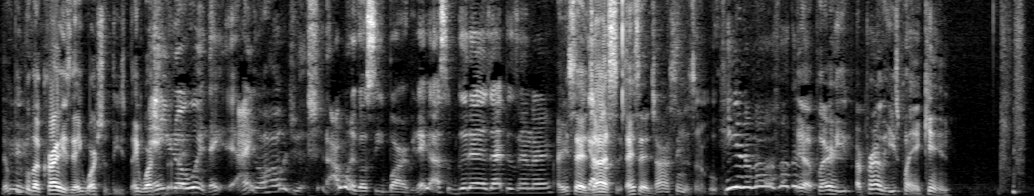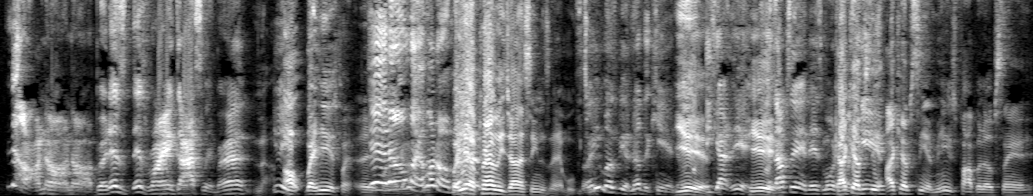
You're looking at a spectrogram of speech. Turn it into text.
Them hmm. people are crazy. They worship these. They worship. and you know what? They I ain't gonna hold you. Shit, I want to go see Barbie. They got some good ass actors in there. They said They John. got- They said John Cena's in the movie. He in the motherfucker. Yeah, player. He apparently he's playing Ken. No, no, no, bro. That's that's Ryan Gosling, bro. No. Oh, wait, he is playing. he is yeah, playing no, I'm like, hold on, But bro. yeah, apparently John Cena's in that movie So too. he must be another Ken. though. Yes, he got it. yeah. Because I'm saying there's more than I kept Ken. seeing. I kept seeing memes popping up saying,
